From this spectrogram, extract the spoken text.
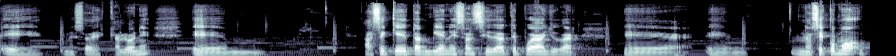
eh, esos escalones, em, hace que también esa ansiedad te pueda ayudar. Em, no sé cómo,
